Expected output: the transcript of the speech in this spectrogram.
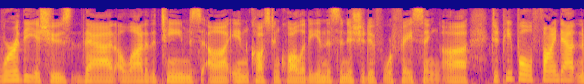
were the issues that a lot of the teams uh, in cost and inequality in this initiative we're facing? Uh, did people find out, in,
